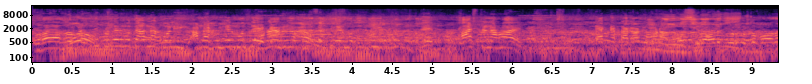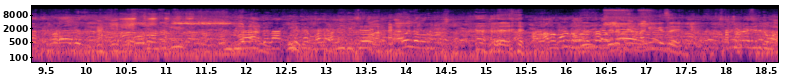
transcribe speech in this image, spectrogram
কোথায় আসলো বিলের মধ্যে আপনার কলি আপনার বিলের মধ্যে বিলের মধ্যে যদি ফার্স্ট না হয় একটা টাকা নিব না আমি। সিরাহাটে পাওয়া যায় তিনশো টাকা কেজি ওর কি ইন্ডিয়ান বেলা এখানে খালি হানি দিছে ওই লেবুর ভালো ভালো ভালো জেলে ফ্যান ভাঙি গেছে সাতশো টাকা কেজি তোমার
